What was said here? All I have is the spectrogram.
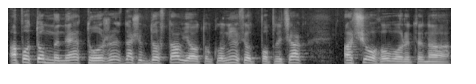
а потім мене теж, значить, достав, я от вклонився от по плечах. А що говорите на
